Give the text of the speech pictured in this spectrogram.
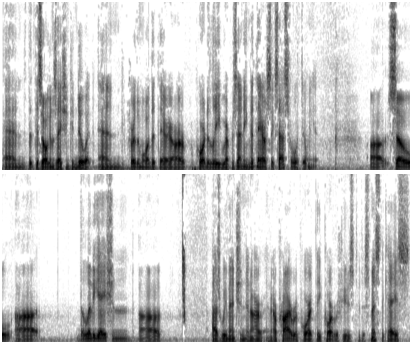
and that this organization can do it. And furthermore, that they are purportedly representing that they are successful at doing it. Uh, so uh, the litigation, uh, as we mentioned in our in our prior report, the court refused to dismiss the case,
